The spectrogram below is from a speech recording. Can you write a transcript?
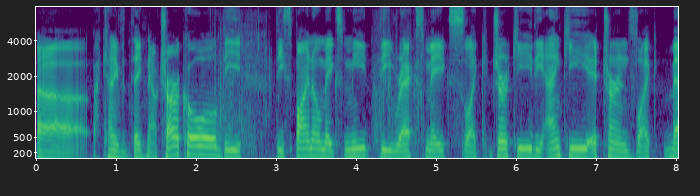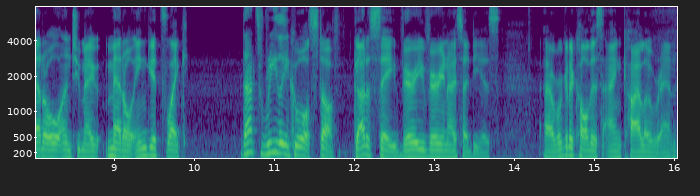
Uh, I can't even think now. Charcoal. The the Spino makes meat. The Rex makes like jerky. The Anki it turns like metal into metal ingots. Like that's really cool stuff. Gotta say, very, very nice ideas. Uh, we're gonna call this Ankylo Ren.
